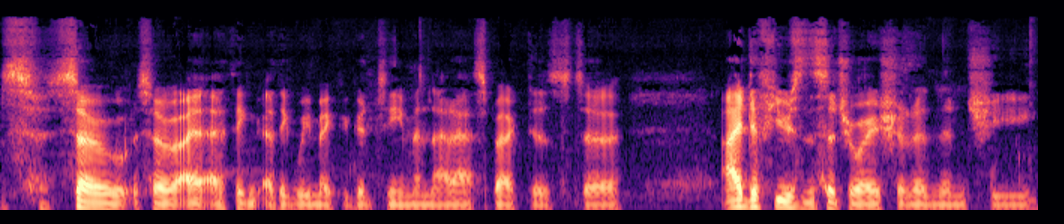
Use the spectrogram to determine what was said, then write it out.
so so I, I think I think we make a good team in that aspect. Is to I diffuse the situation and then she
